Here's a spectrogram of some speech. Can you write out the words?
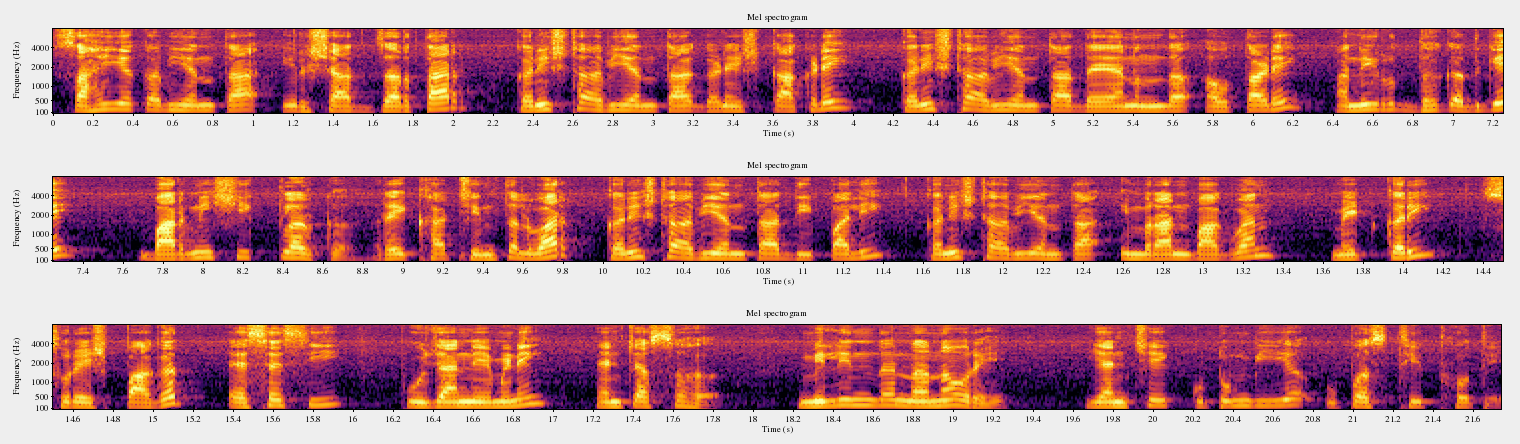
सहाय्यक अभियंता इर्शाद जरतार कनिष्ठ अभियंता गणेश काकडे कनिष्ठ अभियंता दयानंद अवताडे अनिरुद्ध गदगे बार्निशी क्लर्क रेखा चिंतलवार कनिष्ठ अभियंता दीपाली कनिष्ठ अभियंता इम्रान बागवान मेटकरी Suresh Pagat S S C Pooja Nemane यांच्यासह मिलिंद ननवरे यांचे कुटुंबीय उपस्थित होते.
